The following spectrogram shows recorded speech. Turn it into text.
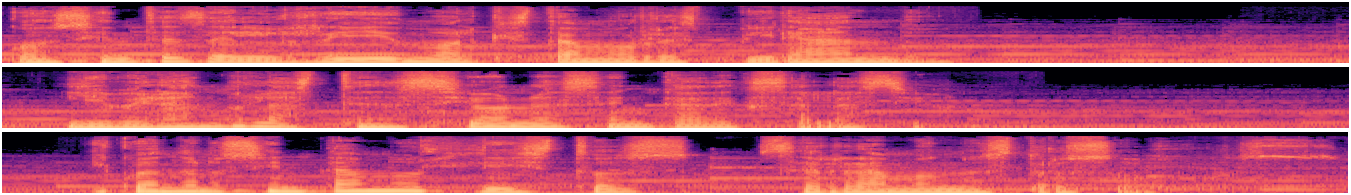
conscientes del ritmo al que estamos respirando, liberando las tensiones en cada exhalación. Y cuando nos sintamos listos, cerramos nuestros ojos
